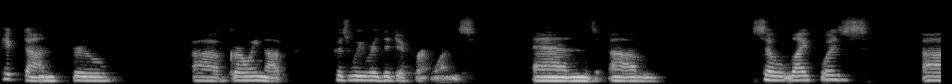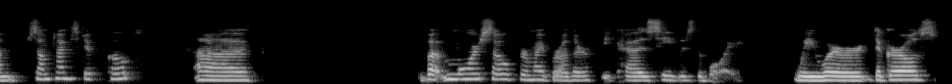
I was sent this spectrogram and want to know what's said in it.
picked on through uh, growing up because we were the different ones, and um, so life was um, sometimes difficult, uh, but more so for my brother because he was the boy. We were the girls.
